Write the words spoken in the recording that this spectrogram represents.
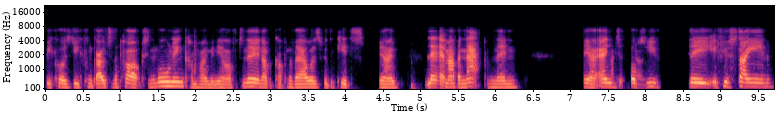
because you can go to the parks in the morning come home in the afternoon have a couple of hours with the kids you know let them have a nap and then you know and obviously the if you're staying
